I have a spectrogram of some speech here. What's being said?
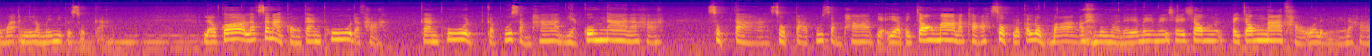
งๆว่าอันนี้เราไม่มีประสบการณ์ แล้วก็ลักษณะของการพูดอะค่ะ การพูดกับผู้สัมภาษณ์อย่าก้มหน้านะคะสบตาสบตาผู้สัมภาษณ์อย่าอย่าไปจ้องมากนะคะสบแล้วก็หลบบ้างอะไรประมาณนี้ไม่ไม่ใช่จ้องไปจ้องหน้าเขาอะไรอย่างเงี้ยนะคะ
